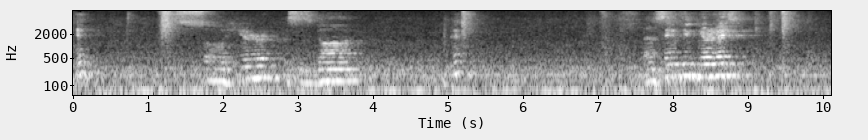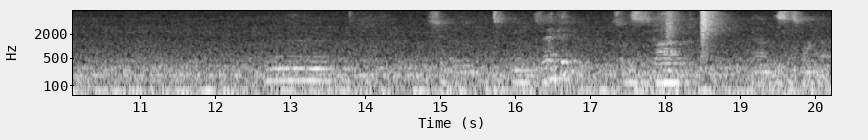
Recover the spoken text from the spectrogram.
okay so here this is gone okay and same thing here guys exactly so this is gone And this is output.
